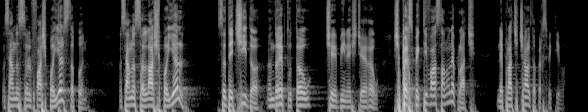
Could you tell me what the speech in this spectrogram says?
înseamnă să-l faci pe el stăpân, înseamnă să-l lași pe el să decidă în dreptul tău ce e bine și ce e rău. Și perspectiva asta nu ne place, ne place cealaltă perspectivă.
